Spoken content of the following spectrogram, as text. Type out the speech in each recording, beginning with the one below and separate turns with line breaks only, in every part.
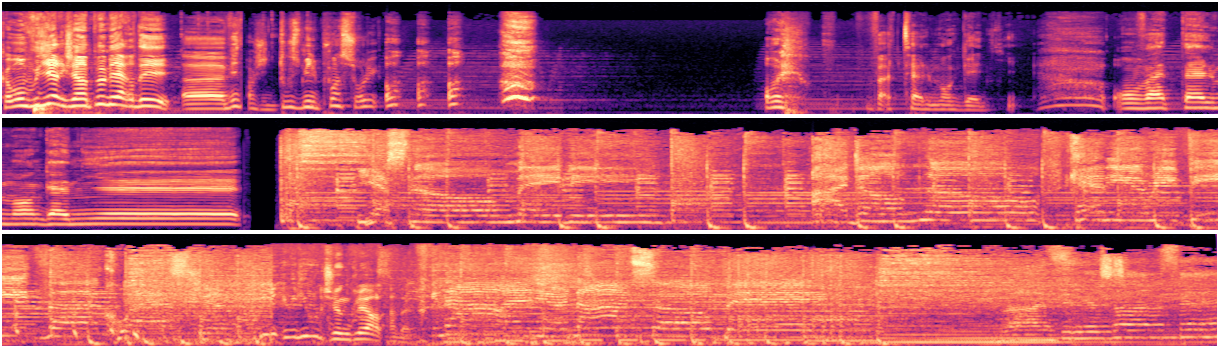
Comment vous dire que j'ai un peu merdé Euh, vite. Oh, j'ai 12 000 points sur lui. Oh, oh, oh, oh On va tellement gagner. On va tellement gagner.
Yes, no, maybe. I don't know. Can you repeat the question?
Il est- il est où le jungler Ah bah.
Life is unfair.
